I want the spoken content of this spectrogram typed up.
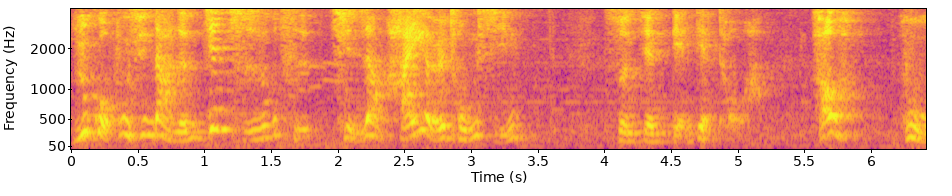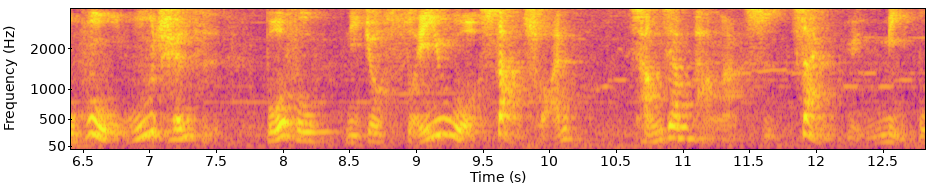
如果父亲大人坚持如此，请让孩儿同行。孙坚点点头啊，好，虎父无犬子，伯符你就随我上船。长江旁啊是战云密布，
